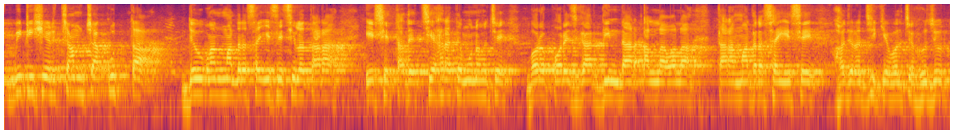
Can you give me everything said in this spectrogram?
ব্রিটিশের চামচা কুত্তা দেওবান মাদ্রাসায় এসেছিল তারা। এসে তাদের চেহারাতে মনে হচ্ছে বড় পরেশগার, দিনদার, আল্লাহওয়ালা। তারা মাদ্রাসায় এসে হজরতজিকে বলছে, হুজুর,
